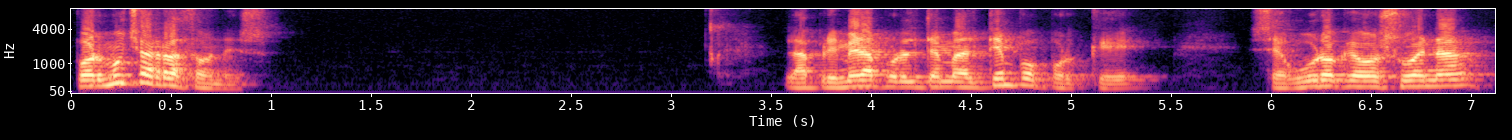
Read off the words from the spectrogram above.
por muchas razones. La primera por el tema del tiempo, porque seguro que os suena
